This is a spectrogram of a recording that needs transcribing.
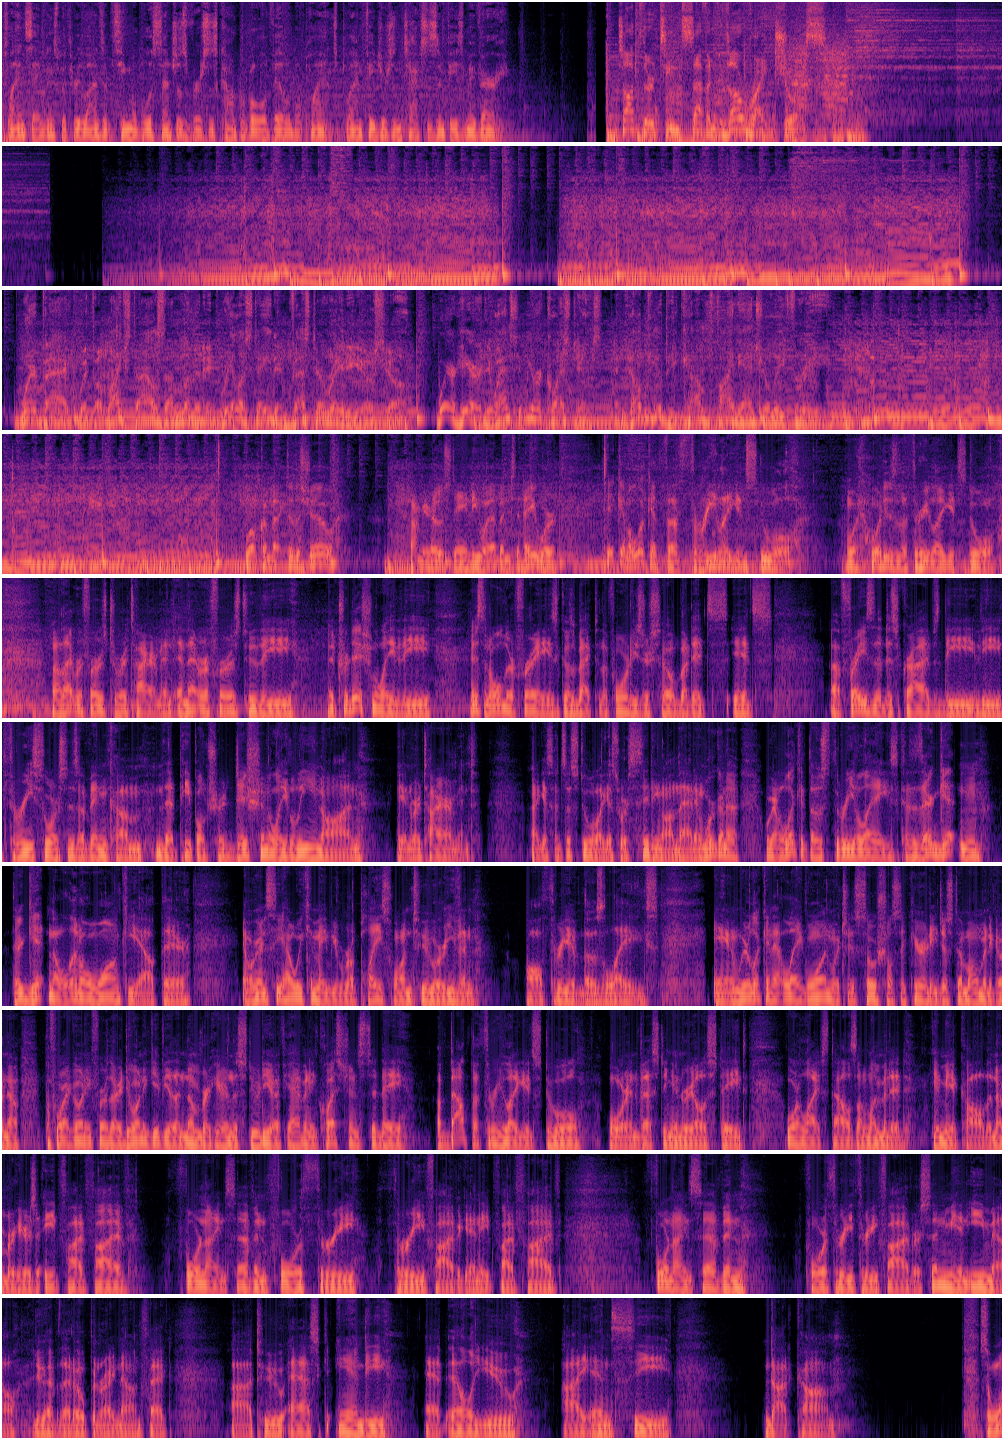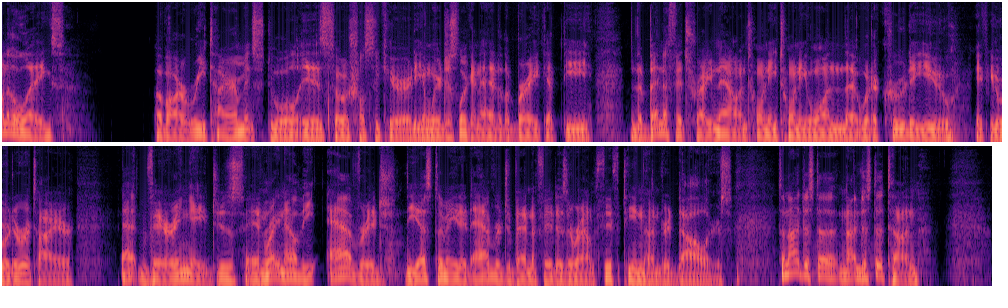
Plan savings with 3 lines of T-Mobile Essentials versus comparable available plans. Plan features and taxes and fees may vary. Talk 1370, the right choice. We're back with the Lifestyles Unlimited Real Estate Investor Radio Show. We're here to answer your questions and help you become financially free. Welcome back to the show. I'm your host, Andy Webb, and today we're taking a look at the three legged stool. What, what is the three legged stool? Well, that refers to retirement, and that refers to the uh, traditionally the it's an older phrase, goes back to the 40s or so, but it's it's a phrase that describes the the three sources of income that people traditionally lean on in retirement. I guess it's a stool. I guess we're sitting on that, and we're gonna we're gonna look at those three legs because they're getting they're getting a little wonky out there, and we're gonna see how we can maybe replace one, two, or even all three of those legs. And we are looking at leg one, which is Social Security, just a moment ago. Now, before I go any further, I do want to give you the number here in the studio. If you have any questions today about the three legged stool or investing in real estate or Lifestyles Unlimited, give me a call. The number here is 855 497 4335. Again, 855 497 4335. Or send me an email. I do have that open right now, in fact, uh, to ask Andy at luinc.com. So, one of the legs of our retirement stool is Social Security, and we're just looking ahead of the break at the the benefits right now in 2021 that would accrue to you if you were to retire at varying ages. And right now, the average, the estimated average benefit is around fifteen hundred dollars. So not just a not just a ton.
